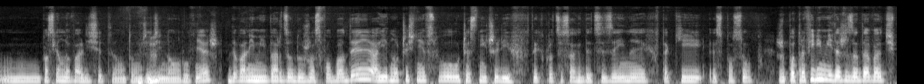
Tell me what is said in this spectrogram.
mm, pasjonowali się tą, tą dziedziną również. Dawali mi bardzo dużo swobody, a jednocześnie współuczestniczyli w tych procesach decyzyjnych w taki sposób, że potrafili mi też zadawać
